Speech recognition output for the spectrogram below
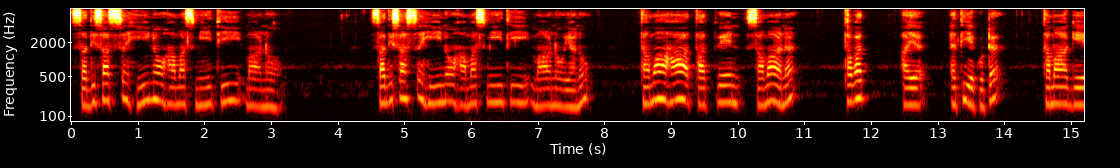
සදිසස්ස හීනෝ හමස්මීති මානෝ. සදිසස්ස හීනෝ හමස්මීති මානෝ යනු තමාහා තත්වයෙන් සමාන තවත් අය ඇතියෙකුට තමාගේ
